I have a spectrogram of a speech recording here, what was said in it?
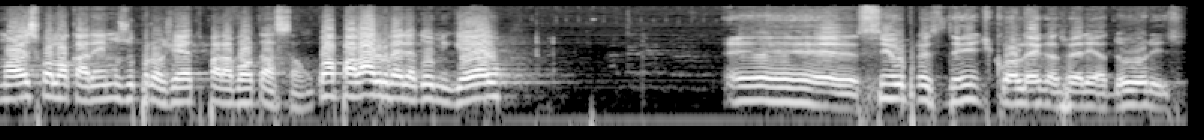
nós colocaremos o projeto para votação. Com a palavra, o vereador Miguel. É, senhor presidente, colegas vereadores,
